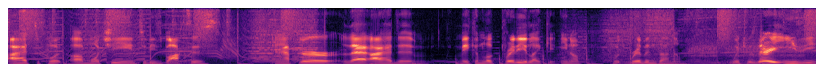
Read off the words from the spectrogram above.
I had to put uh, mochi into these boxes, and after that, I had to make them look pretty, like you know, put ribbons on them, which was very easy.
